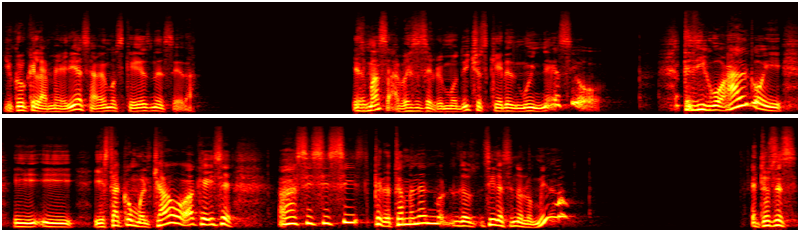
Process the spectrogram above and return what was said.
Yo creo que la mayoría sabemos que es necedad. Es más, a veces se lo hemos dicho, es que eres muy necio. Te digo algo y, y, está como el chavo que dice, ah, sí, sí, sí, pero de todas maneras sigue haciendo lo mismo. Entonces,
